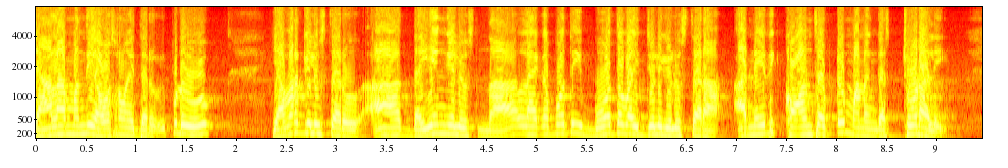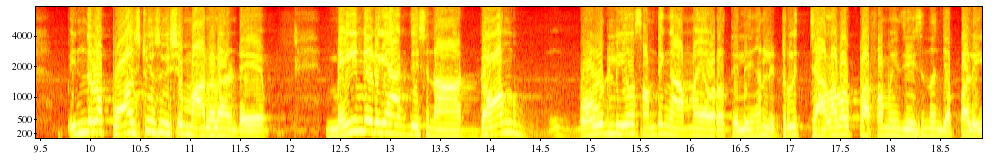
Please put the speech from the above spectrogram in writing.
చాలామంది అవసరం అవుతారు ఇప్పుడు ఎవరు గెలుస్తారు? ఆ దయ్యం గెలుస్తుందా? లేకపోతే ఈ భూత వైద్యులు గెలుస్తారా? అనేది కాన్సెప్ట్ మనం ఇంకా చూడాలి. ఇందులో పాజిటివ్స్ విషయం మాట్లాడాలంటే మెయిన్ రెడ్గా యాక్ట్ చేసిన డాంగ్ బౌడ్లియో సంథింగ్ ఆ అమ్మాయి ఎవరో తెలియదు కానీ లిటరలీ చాలా బాగా పర్ఫార్మెన్స్ చేసిందని చెప్పాలి.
